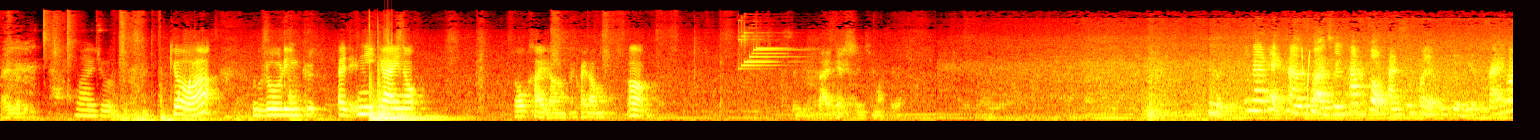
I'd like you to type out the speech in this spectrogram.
大丈夫。大丈夫。今日は、フローリング、あ、2階の、と階段階段も。うん。大変身しますよ应该可以看得出来，其实它缝还是会有一点点塞，因为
